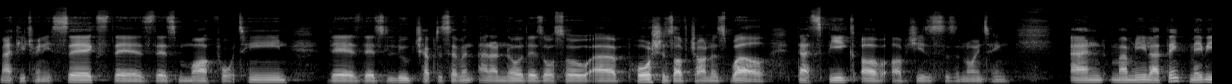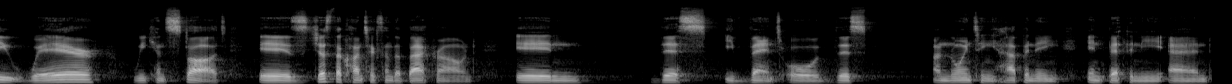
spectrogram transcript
Matthew 26, there's, there's Mark 14, there's, there's Luke chapter 7, and I know there's also uh, portions of John as well that speak of, of Jesus' anointing. And Mam Neela, I think maybe where we can start is just the context and the background in this event or this anointing happening in Bethany and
